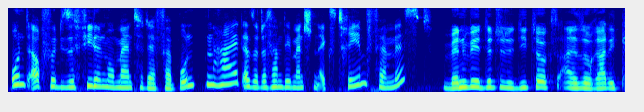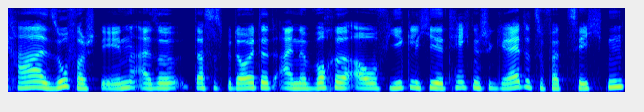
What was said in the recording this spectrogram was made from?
und auch für diese vielen Momente der Verbundenheit. Also das haben die Menschen extrem vermisst. Wenn wir Digital Detox also radikal so verstehen, also dass es bedeutet, eine Woche auf jegliche technische Geräte zu verzichten,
